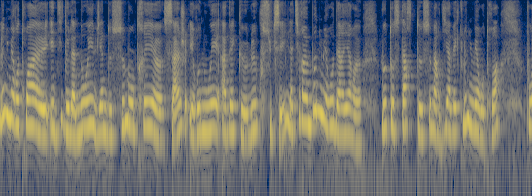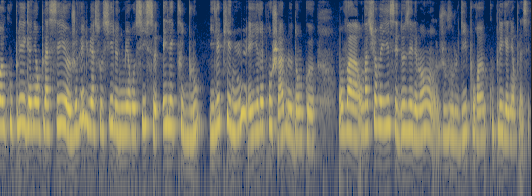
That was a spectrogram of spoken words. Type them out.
Le numéro 3, euh, Eddie de la Noé, vient de se montrer euh, sage et renouer avec euh, le succès. Il a tiré un bon numéro derrière l'autostart ce mardi avec le numéro 3. Pour un couplet gagnant placé, je vais lui associer le numéro 6, Electric Blue. Il est pieds nus et irréprochable, donc on va, on va surveiller ces deux éléments, je vous le dis, pour un couplet gagnant placé.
